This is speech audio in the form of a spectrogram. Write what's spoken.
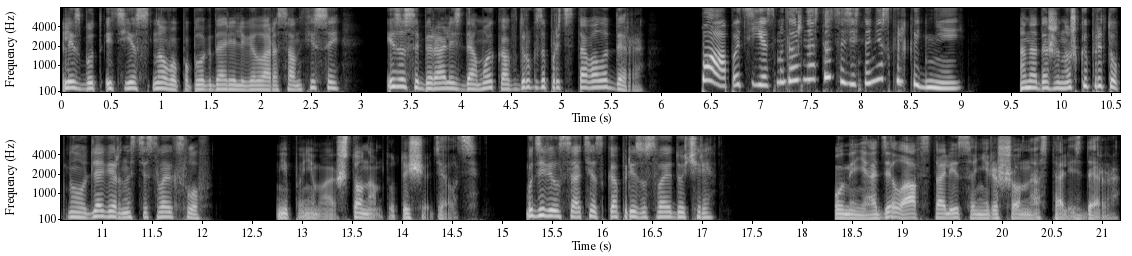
Лизбут и Тьес снова поблагодарили Вилара с Анфисой и засобирались домой, как вдруг запротестовала Дерра. «Папа, Тьес, мы должны остаться здесь на несколько дней». Она даже ножкой притопнула для верности своих слов. Не понимаю, что нам тут еще делать?» Удивился отец капризу своей дочери. «У меня дела в столице нерешенные остались, Дерра».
